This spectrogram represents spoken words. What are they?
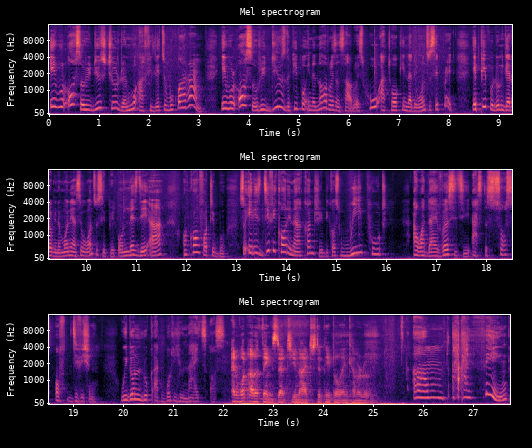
It will also reduce children who are affiliated to Boko Haram. It will also reduce the people in the northwest and southwest who are talking that they want to separate. If people don't get up in the morning and say we want to separate unless they are uncomfortable. So it is difficult in our country because we put our diversity as a source of division we don't look at what unites us. And what are the things that unite the people in Cameroon? Um, I think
